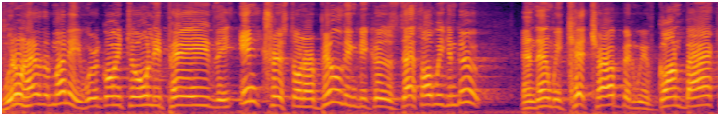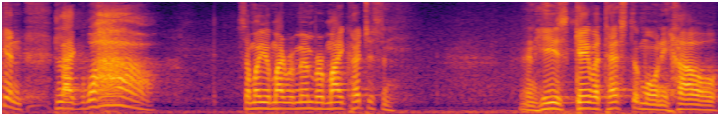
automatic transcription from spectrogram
We don't have the money. We're going to only pay the interest on our building because that's all we can do. And then we catch up and we've gone back and like, wow. Some of you might remember Mike Hutchison. And he gave a testimony how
